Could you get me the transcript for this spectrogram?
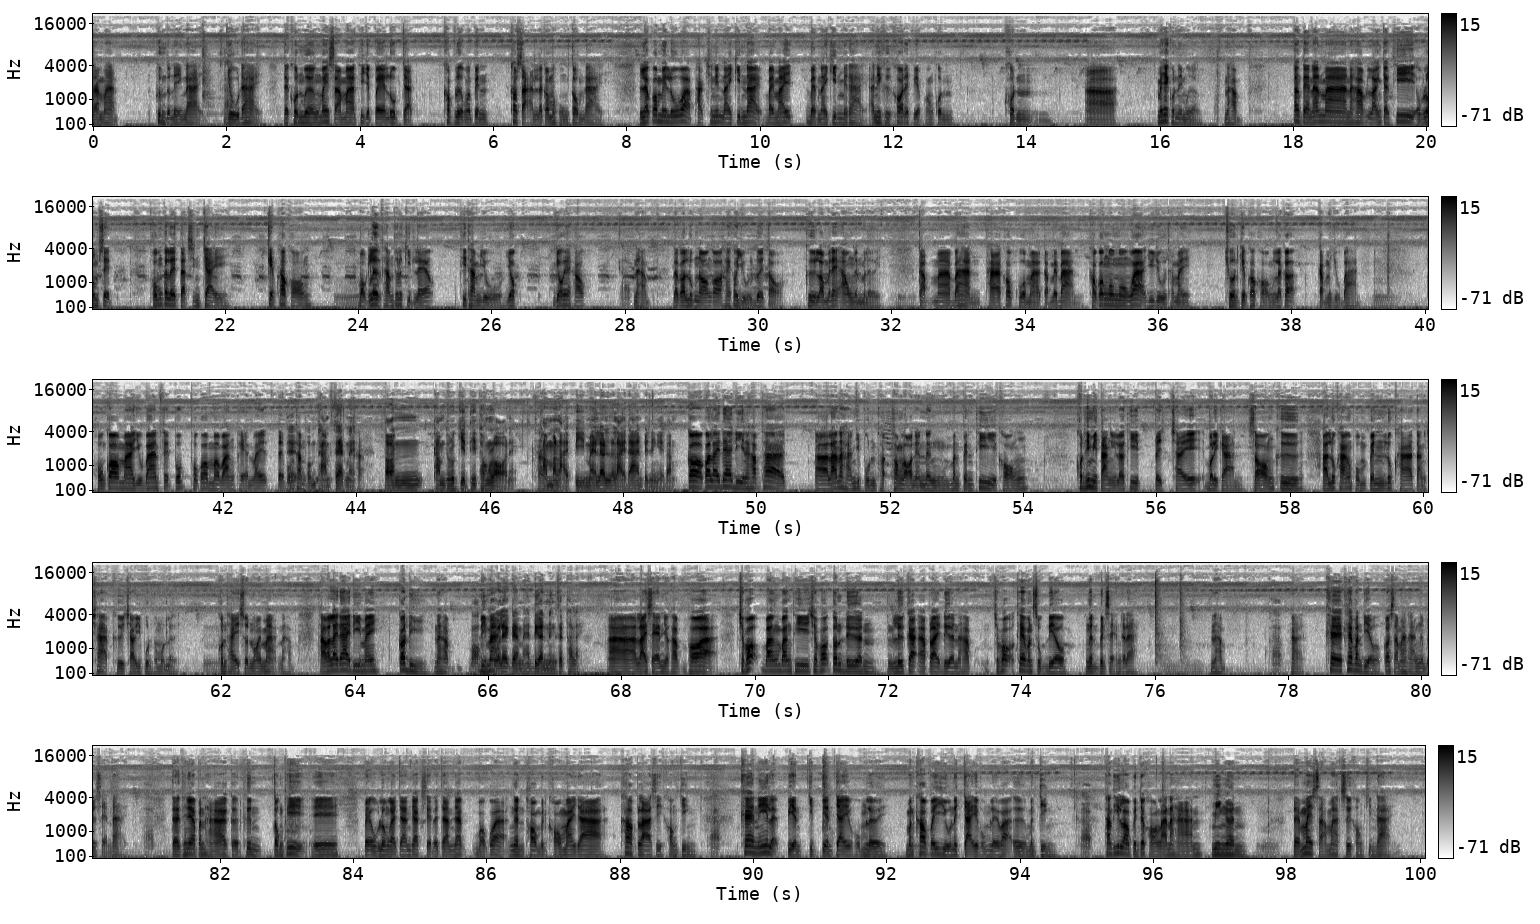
สามารถพึ่งตนเองได้ครับอยู่ได้ แต่คนเมืองไม่สามารถที่จะแปรรูปจาก ข้าวเปลือกมาเป็นข้าวสารแล้วก็มาหุงต้มได้ แล้วก็ไม่รู้ว่าผักชนิดไหนกินได้ ใบไม้แบบไหนกินไม่ได้ อันนี้คือข้อได้เปรียบของคนคนอ่าไม่ใช่คนในเมืองนะครับ ตั้งแต่นั้นมานะครับ หลังจากที่อบรมเสร็จ ผมก็เลยตัดสินใจ เก็บข้าวของอืมบอกเลิกทำธุรกิจแล้ว ที่ทำอยู่ยกยกให้เขาครับนะครับ แล้วก็ลูกน้องก็ให้เขาอยู่ด้วยต่อ คือเราไม่ได้เอาเงินมาเลย กลับมาบ้านพาครอบครัวมากับแม่บ้าน เขาก็งงๆว่าอยู่ๆทำไมชวนเก็บข้าวของแล้วก็กลับมาอยู่บ้านอืมผมก็มาอยู่บ้านเสร็จปุ๊บผมก็มาวางแผนไว้ แต่ผมทำผมถามแทรกหน่อยครับตอนทำธุรกิจที่ทองหล่อเนี่ยครับทำมาหลายปีไหมแล้วรายได้เป็นยังไงบ้าง ก็ก็รายได้ดีนะครับ ถ้าอ่าร้านอาหารญี่ปุ่นททองหล่อเนี่ยหนึ่งมันเป็นที่ของ คนที่มีตังค์อยู่แล้วที่ไปใช้บริการสองคืออาลูกค้าของผมเป็นลูกค้าต่างชาติ คือชาวญี่ปุ่นทั้งหมดเลยอืมคนไทยส่วนน้อยมากนะครับ ถามว่ารายได้ดีไหมก็ดีนะครับบอกดีมากตัวเลขได้ไหมฮะเดือนหนึ่งสักเท่าไหร่อ่าหลายแสนอยู่ครับ เพราะว่าเฉพาะบางบางทีเฉพาะต้นเดือนหรือกะอ่าปลายเดือนนะครับ เฉพาะแค่วันศุกร์เดียวเงินเป็นแสนก็ได้นะครับ ครับอ่าแค่แค่วันเดียวก็สามารถหาเงินเป็นแสนได้ครับแต่ทีเนี้ยปัญหาเกิดขึ้นตรงที่เอะ ไปอบรมกับอาจารย์ยักษ์เสร็จอาจารย์ยักษ์บอกว่าเงินทองเป็นของมายาข้าวปลาสิของจริงครับแค่นี้แหละเปลี่ยนจิตเปลี่ยนใจผมเลย มันเข้าไปอยู่ในใจผมเลยว่า เออมันจริง ครับทั้งที่เราเป็นเจ้าของร้านอาหารมีเงินอืมแต่ไม่สามารถซื้อของกินได้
